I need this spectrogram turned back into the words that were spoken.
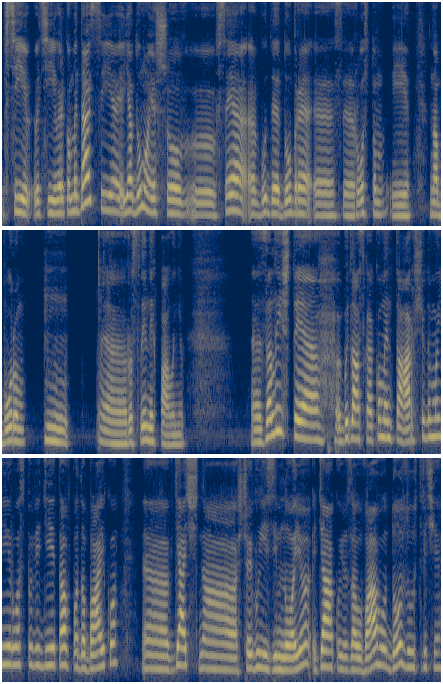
всі ці рекомендації, я думаю, що е, все е, буде добре е, з ростом і набором е, рослинних пагонів. Е, Залиште, будь ласка, коментар щодо моєї розповіді та вподобайку. Е, Вдячна, що ви зі мною. Дякую за увагу. До зустрічі!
